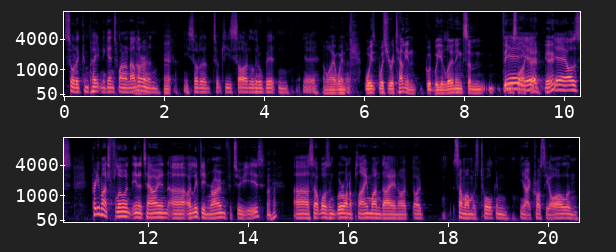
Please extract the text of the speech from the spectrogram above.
sort of competing against one another, and yeah. he sort of took his side a little bit, and yeah. away it went. Was, was your Italian good? Were you learning some things like yeah. that? Yeah yeah, I was pretty much fluent in Italian. Uh, I lived in Rome for two years, Uh-huh. Uh so it wasn't. We were on a plane one day, and I, I, someone was talking, you know, across the aisle and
